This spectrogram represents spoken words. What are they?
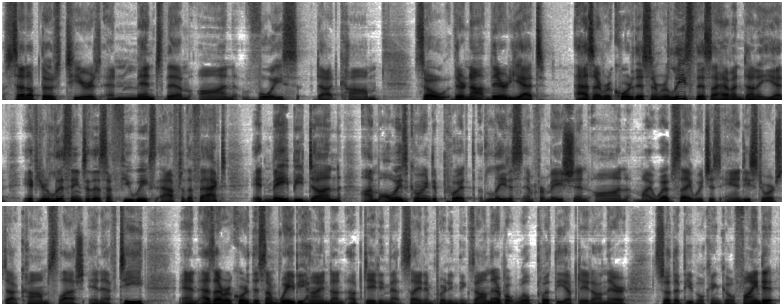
set up those tiers and mint them on voice.com. So they're not there yet as I recorded this and released this, I haven't done it yet. If you're listening to this a few weeks after the fact, it may be done. I'm always going to put the latest information on my website, which is andystorch.com slash NFT. And as I record this, I'm way behind on updating that site and putting things on there, but we'll put the update on there so that people can go find it.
